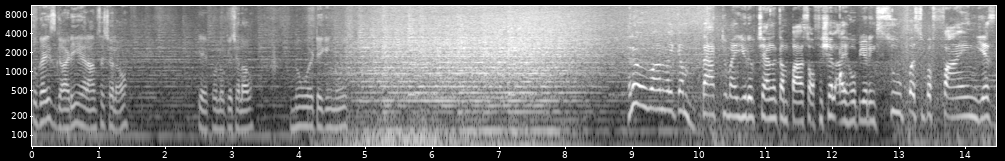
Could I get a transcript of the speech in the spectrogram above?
तो गाइस गाड़ी आराम से चलाओ। केयरफुल होके चलाओ no way taking no Hello everyone, welcome back to my YouTube channel Compass Official. I hope you're doing super super fine. Yes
